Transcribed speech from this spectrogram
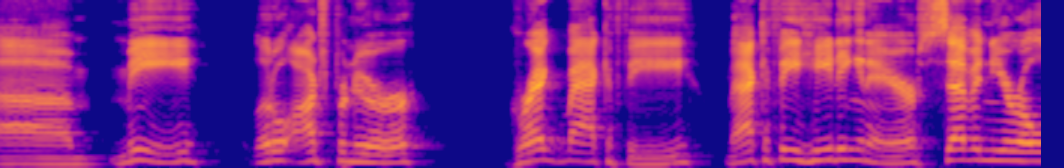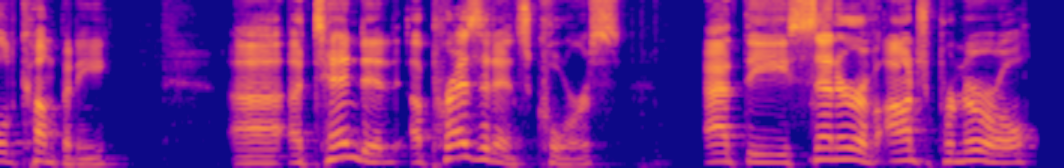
um, me, little entrepreneur, Greg McAfee, McAfee Heating and Air, seven year old company, uh, attended a president's course at the Center of Entrepreneurial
